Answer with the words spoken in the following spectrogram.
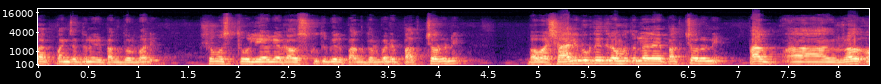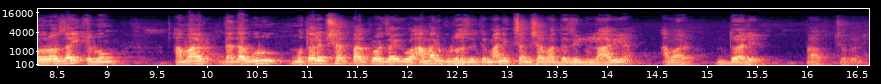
পাক পাঞ্চাতনের পাক দরবারে। সমস্ত লিয়াউলিয়া গাউস কুতুবের পাক দরবারে, পাক চরণে। বাবা শাহ আলী বগদাদি রহমতুল্লাহ পাক চরণে, পাক রজাই এবং আমার দাদা গুরু মোতালেব শাহ পাক রজাই ও আমার গুরু হজরত মানিক চান শাহ মাদাজিল্লাহ আলিয়া, আমার দয়ালের পাক চরণে।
